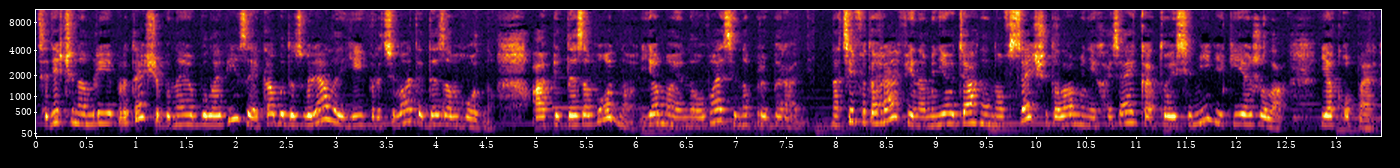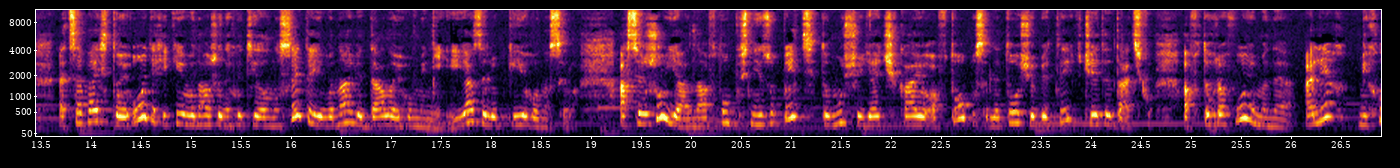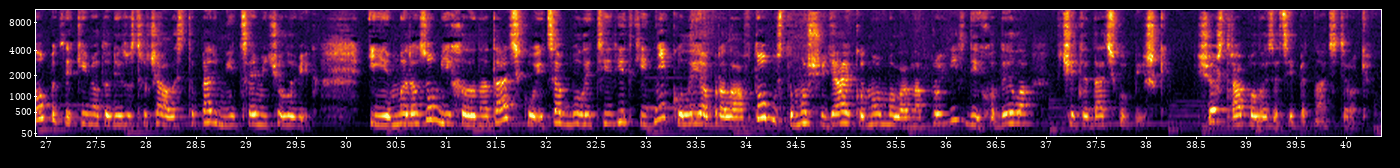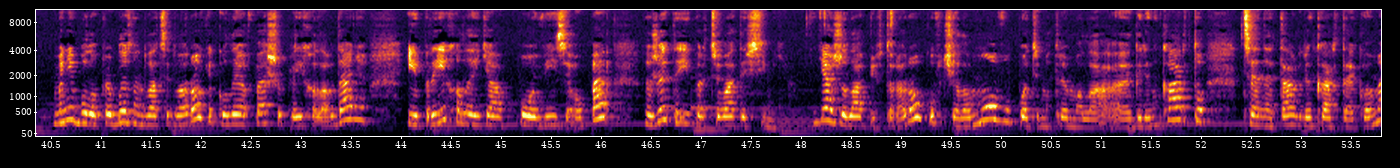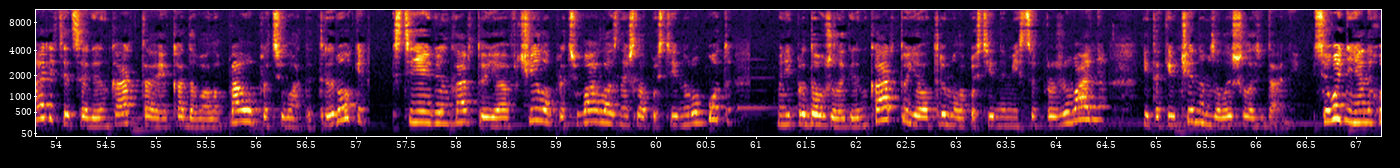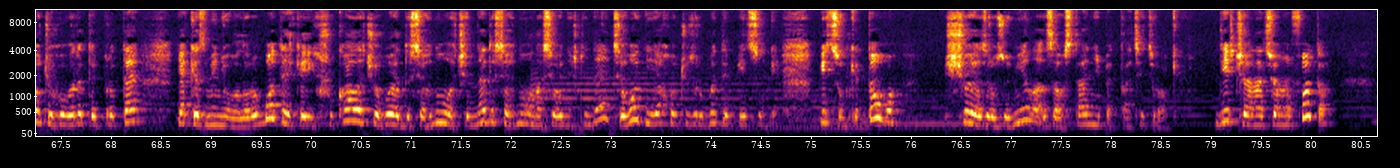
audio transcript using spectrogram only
Ця дівчина мріє про те, щоб у неї була віза, яка би дозволяла їй працювати де завгодно. А під де завгодно я маю на увазі на прибиранні. На цій фотографії на мені одягнено все, що дала мені хазяйка тої сім'ї, в якій я жила, як опер. А це весь той одяг, який вона вже не хотіла носити, і вона віддала його мені. І я залюбки його носила. А сижу я на автобусній зупинці, тому що я чекаю автобуса для того, щоб іти вчити датську. А фотографує мене Олег, мій хлопець, яким я тоді зустрічалась, тепер мій це мій чоловік. І ми разом їхали на датську, і це були ті рідкі дні, коли я брала автобус, тому що я економила на проїзді і ходила вчити датську пішки. Що ж трапилось за ці 15 років? Мені було приблизно 22 роки, коли я вперше приїхала в Данію, і приїхала я по візі ОПЕР жити і працювати в сім'ї. Я жила півтора року, вчила мову, потім отримала е, грін-карту. Це не та грін-карта, як в Америці, це грін-карта, яка давала право працювати три роки. З цією грін-картою я вчила, працювала, знайшла постійну роботу. Мені продовжили грін-карту, я отримала постійне місце проживання і таким чином залишилась в Данії. Сьогодні я не хочу говорити про те, як я змінювала роботи, як я їх шукала, чого я досягнула чи не досягнула на сьогоднішній день. Сьогодні я хочу зробити підсумки. Підсумки того, що я зрозуміла за останні 15 років. Дівчина на цьому фото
